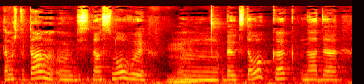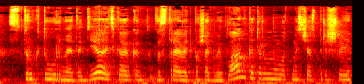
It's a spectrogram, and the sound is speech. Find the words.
потому что там э, действительно основы mm-hmm. даются того, как надо структурно это делать, как, как выстраивать пошаговый план, к которому вот мы сейчас пришли,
